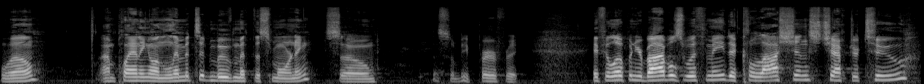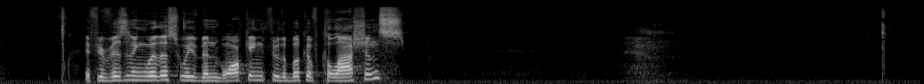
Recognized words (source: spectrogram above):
Well, I'm planning on limited movement this morning, so this will be perfect. If you'll open your Bibles with me to Colossians chapter 2. If you're visiting with us, we've been walking through the book of Colossians.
